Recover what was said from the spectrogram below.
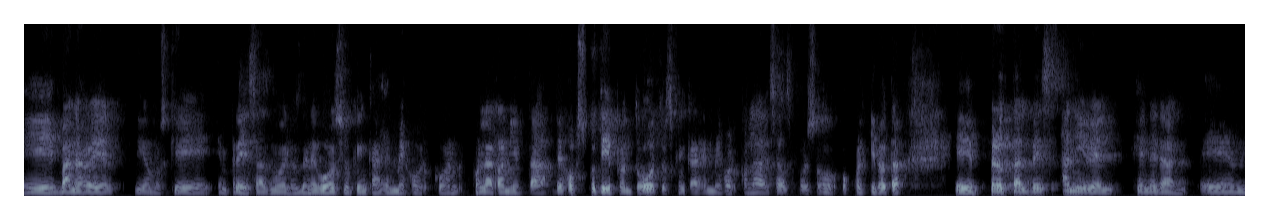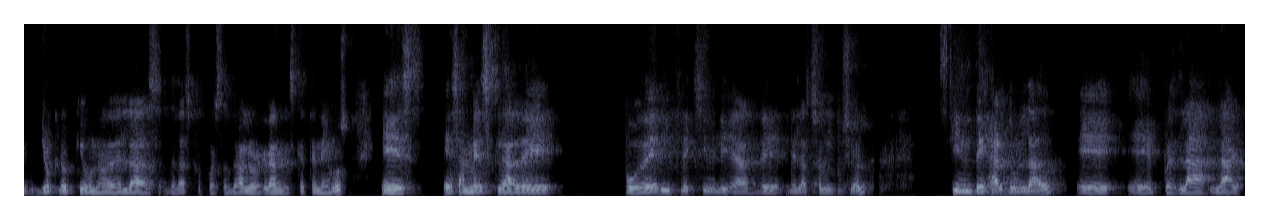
eh, van a haber, digamos que, empresas, modelos de negocio que encajen mejor con, con, la herramienta de HubSpot y de pronto otros que encajen mejor con la de Salesforce o, cualquier otra. Eh, pero tal vez a nivel general, yo creo que una de las, de las propuestas de valor grandes que tenemos es esa mezcla de poder y flexibilidad de, de la solución sin dejar de un lado eh, eh, pues la, la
